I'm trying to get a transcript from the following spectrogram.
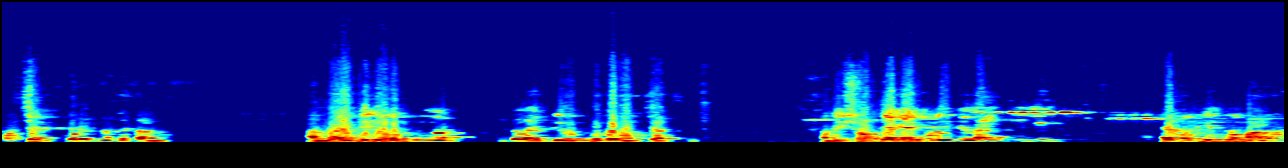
করছেন, করেন না যে তা না। আর লাইব্রেরিও শুনলাম এটা লাইব্রেরি উদ্বোধন হচ্ছে আজকে। আমি সব জায়গায় বলি যে লাইব্রেরি এখন কিন্তু মানুষ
